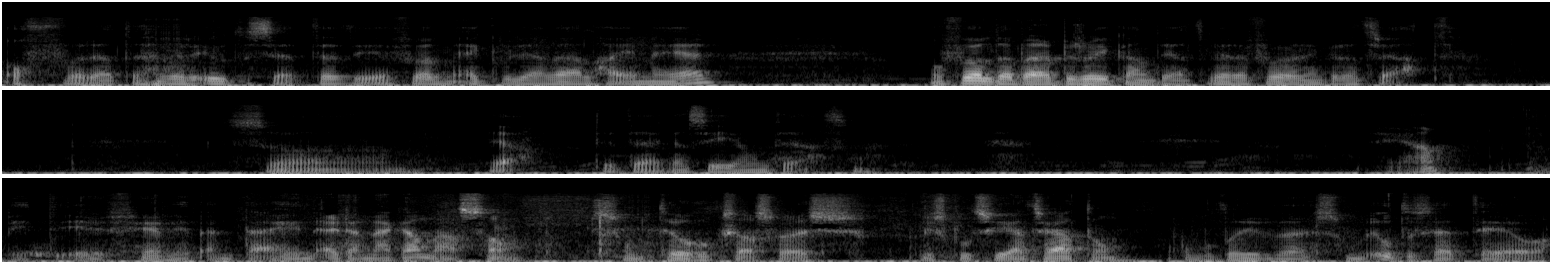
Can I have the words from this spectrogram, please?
offer att det här var utesättet jeg föll meg ekvilliga vel hjemme här och föll det bara berikande att vara føringer og trett så ja det er det jeg kan si om det alltså Ja, vi er ferdig enda ein er det noe annet som som til å huske oss hvis Vi skulle si at chat om om livet som utsett det og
